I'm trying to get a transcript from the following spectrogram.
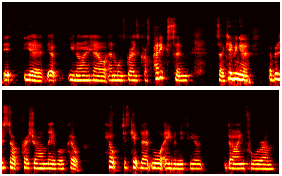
it yeah, it, you know how animals graze across paddocks, and so keeping a, a bit of stock pressure on there will help help just keep that more even if you're going for um,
